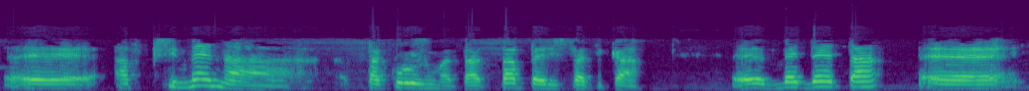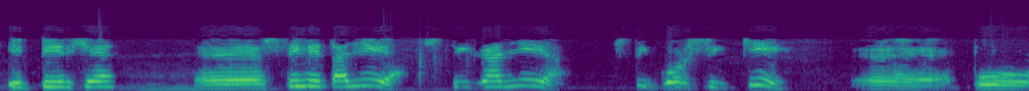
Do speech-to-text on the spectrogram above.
ε, αυξημένα τα κρούσματα, τα περιστατικά. Ε, βεντέτα ε, υπήρχε ε, στην Ιταλία, στη Γαλλία, στην Κορσική ε, που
